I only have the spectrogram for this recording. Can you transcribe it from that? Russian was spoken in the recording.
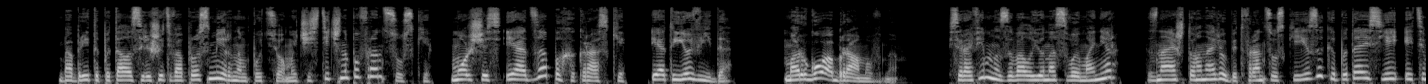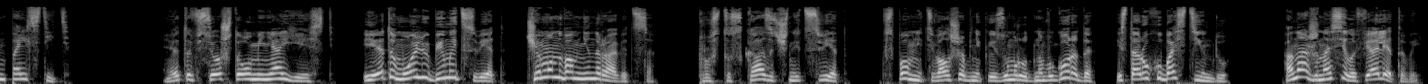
Бобрита пыталась решить вопрос мирным путем и частично по-французски, морщась и от запаха краски, и от ее вида. «Марго Абрамовна». Серафим называл ее на свой манер, зная, что она любит французский язык и пытаясь ей этим польстить. «Это все, что у меня есть. И это мой любимый цвет. Чем он вам не нравится? Просто сказочный цвет. Вспомните волшебника изумрудного города и старуху Бастинду. Она же носила фиолетовый.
